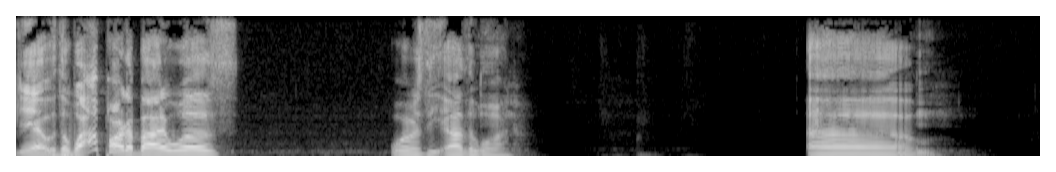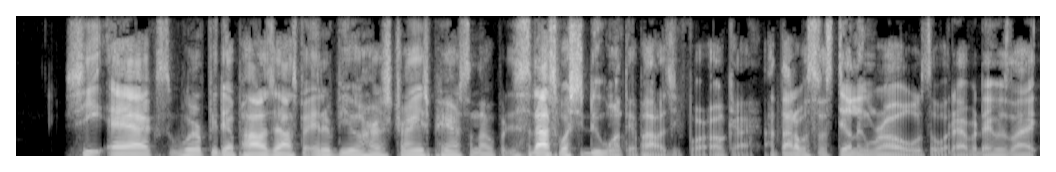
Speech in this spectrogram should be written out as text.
Yeah, well, the wild part about it was, where was the other one? Um, She asked Winfrey to apologize for interviewing her strange parents on Oprah. So that's what she do want the apology for. Okay, I thought it was for stealing roles or whatever. They was like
